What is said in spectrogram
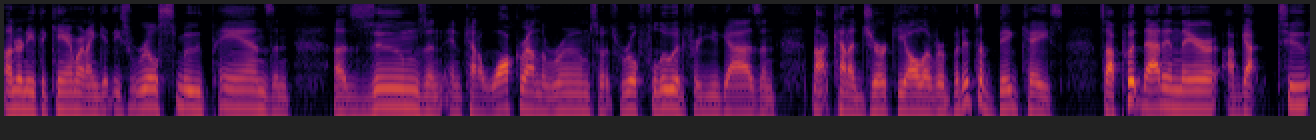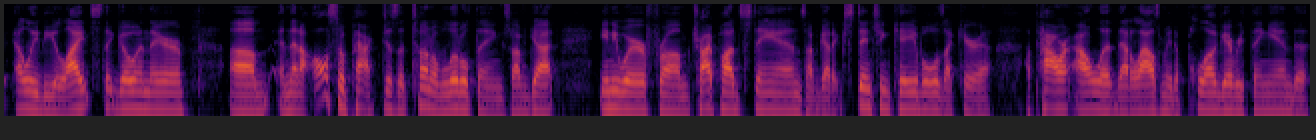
underneath the camera and I can get these real smooth pans and uh, zooms and, and kind of walk around the room so it's real fluid for you guys and not kind of jerky all over, but it's a big case. So I put that in there. I've got two LED lights that go in there. Um, and then I also packed just a ton of little things. I've got anywhere from tripod stands, I've got extension cables, I carry a, a power outlet that allows me to plug everything in to,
